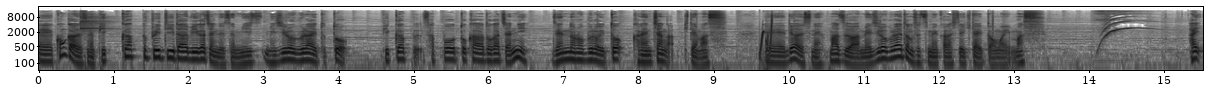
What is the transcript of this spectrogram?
えー今回はですねピックアッププリティダービーガチャにですねメジロブライトとピックアップサポートカードガチャにゼンノロブロイとカレンちゃんが来てます、えーではですねまずはメジロブライトの説明からしていきたいと思います。はい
